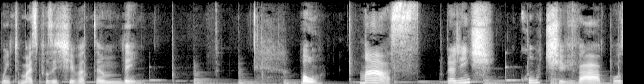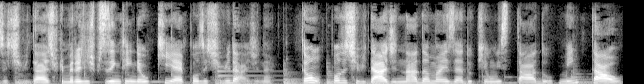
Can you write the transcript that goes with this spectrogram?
muito mais positiva também. Bom, mas para a gente cultivar a positividade, primeiro a gente precisa entender o que é positividade, né? Então, positividade nada mais é do que um estado mental.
